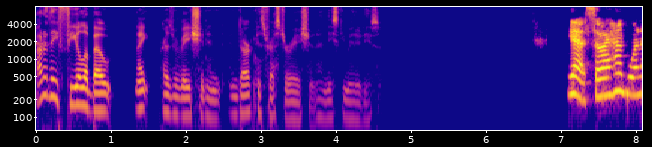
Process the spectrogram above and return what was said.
how do they feel about night preservation and, and darkness restoration in these communities? Yeah, so I had one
